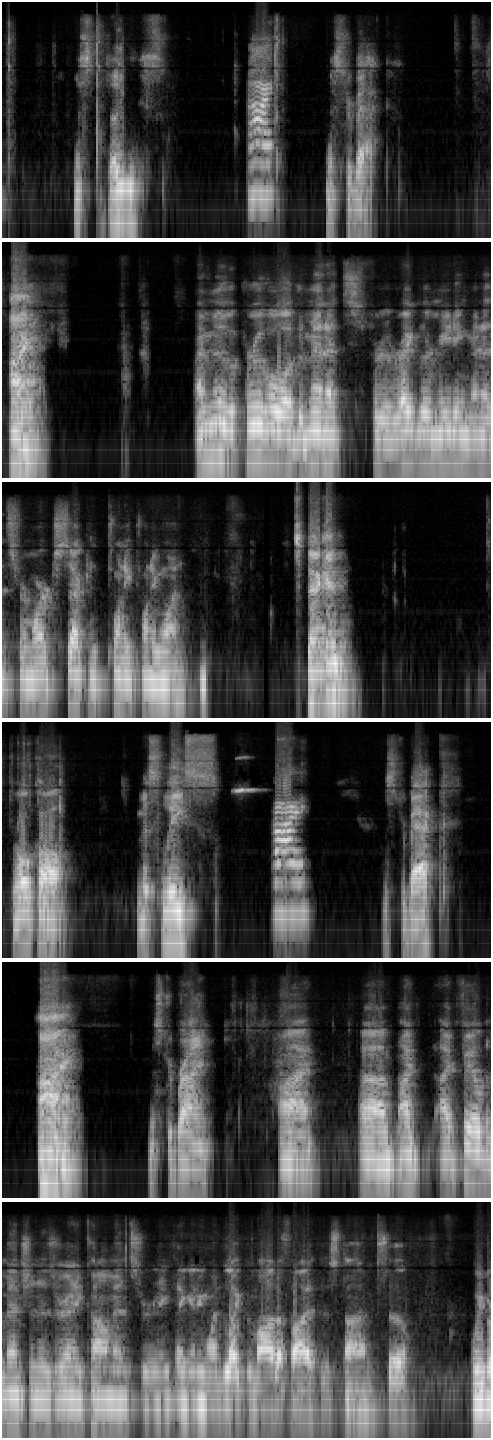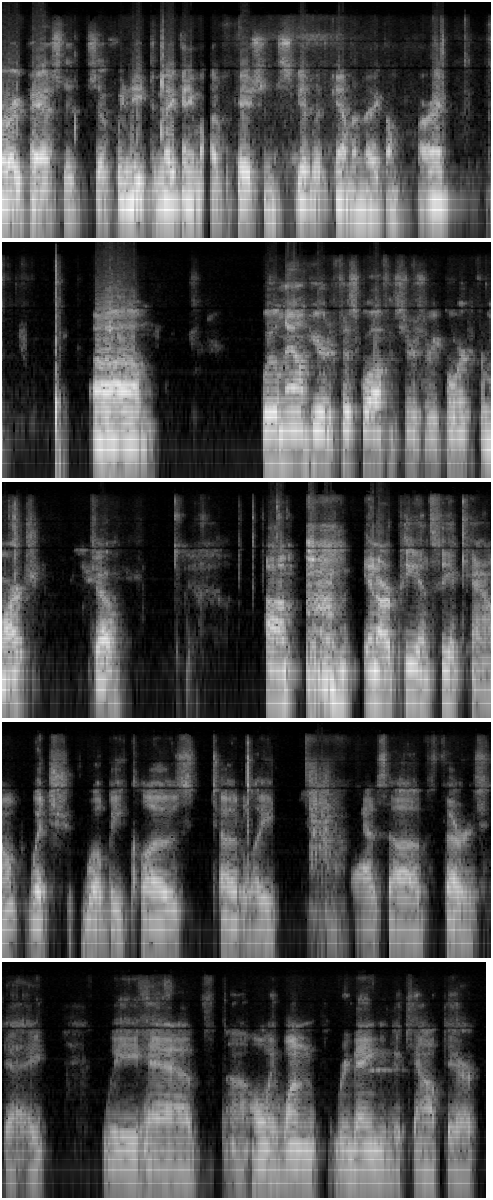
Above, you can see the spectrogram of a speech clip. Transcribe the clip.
Ms. Lees, aye, Mr. Beck. aye, I move approval of the minutes for the regular meeting minutes for March 2nd, 2021. second, Roll call. Miss Lees, aye, Mr. Beck, aye. Mr. Bryant. Aye. Um, I, I failed to mention, is there any comments or anything anyone would like to modify at this time? So we've already passed it. So if we need to make any modifications, get with Kim and make them, all right? Um, we'll now hear the fiscal officer's report for March. Joe? Um, in our PNC account, which will be closed totally as of Thursday, we have uh, only one remaining account there.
